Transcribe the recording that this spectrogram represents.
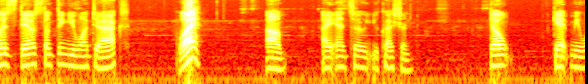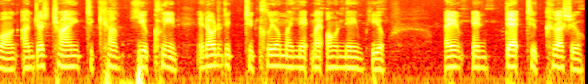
Was there something you want to ask? What? Um, I answer your question. Don't get me wrong. I'm just trying to come here clean in order to, to clear my na- my own name here. I am in debt to Crusher.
